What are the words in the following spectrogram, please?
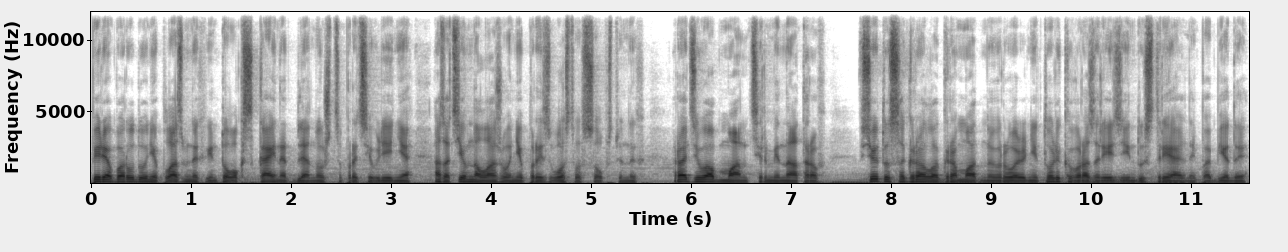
переоборудование плазменных винтовок Skynet для нужд сопротивления, а затем налаживание производства собственных, радиообман терминаторов. Все это сыграло громадную роль не только в разрезе индустриальной победы,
